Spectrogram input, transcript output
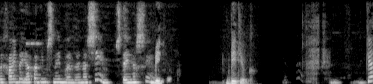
וחי ביחד עם שני נשים, שתי נשים. בדיוק. בדיוק. כן,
